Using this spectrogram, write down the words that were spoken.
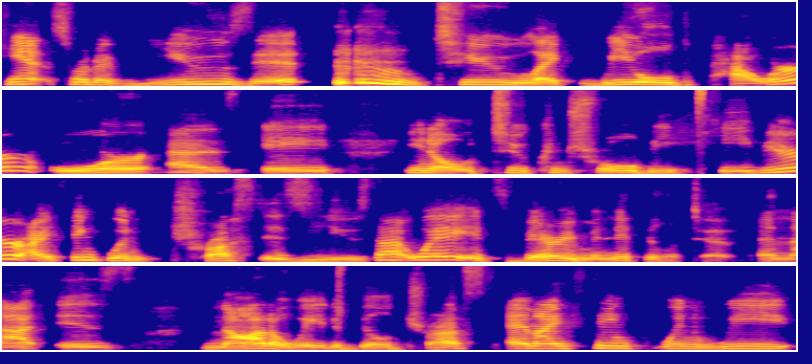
can't sort of use it to like wield power or Mm. as a, you know, to control behavior. I think when trust is used that way, it's very manipulative. And that is not a way to build trust. And I think when we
